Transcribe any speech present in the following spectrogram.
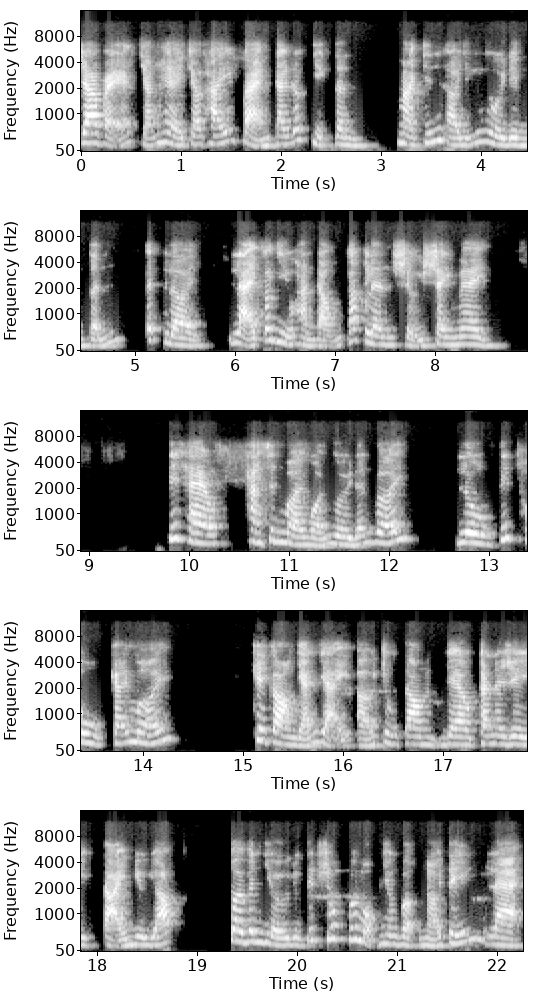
ra vẻ chẳng hề cho thấy bạn đang rất nhiệt tình, mà chính ở những người điềm tĩnh, ít lời lại có nhiều hành động toát lên sự say mê. Tiếp theo Hằng xin mời mọi người đến với luôn tiếp thu cái mới khi còn giảng dạy ở trung tâm Dell Carnegie tại New York tôi vinh dự được tiếp xúc với một nhân vật nổi tiếng là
